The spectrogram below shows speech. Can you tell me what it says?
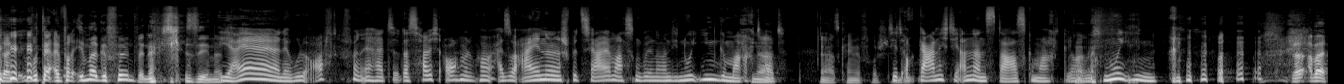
Dann, wurde er einfach immer geföhnt, wenn er mich gesehen hat. Ja, ja, ja, der wurde oft gefunden. Er hatte, das habe ich auch mitbekommen, also eine Spezialmaskenbildnerin, die nur ihn gemacht Ja. hat. Ja, das kann ich mir Die vorstellen. hat auch gar nicht die anderen Stars gemacht, glaube ich. Nur ihn. Aber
